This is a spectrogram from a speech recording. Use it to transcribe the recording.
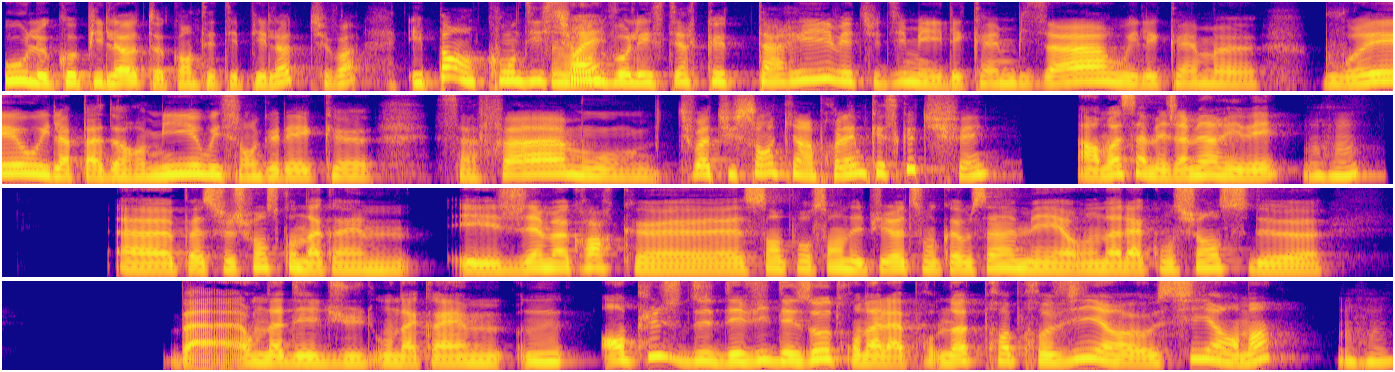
ou le copilote quand tu étais pilote, tu vois, est pas en condition de voler. C'est-à-dire que tu arrives et tu dis, mais il est quand même bizarre, ou il est quand même euh, bourré, ou il n'a pas dormi, ou il s'est engueulé avec euh, sa femme, ou tu vois, tu sens qu'il y a un problème. Qu'est-ce que tu fais? Alors moi, ça m'est jamais arrivé. Mm-hmm. Euh, parce que je pense qu'on a quand même, et j'aime à croire que 100% des pilotes sont comme ça, mais on a la conscience de, bah, on a des, on a quand même, en plus des vies des autres, on a la, notre propre vie euh, aussi en main. Mm-hmm.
